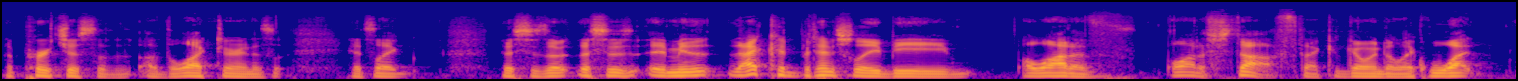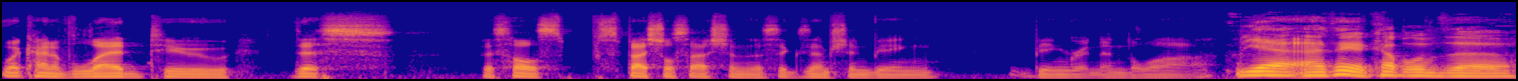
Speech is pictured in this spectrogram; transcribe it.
the purchase of, of the lectern. It's it's like this is a, this is. I mean, that could potentially be a lot of a lot of stuff that could go into like what what kind of led to this this whole special session, this exemption being being written into law. Yeah, I think a couple of the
